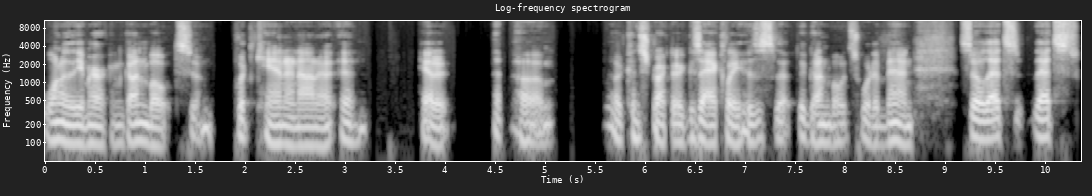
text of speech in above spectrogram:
one of the American gunboats, and put cannon on it and had it um, uh, constructed exactly as the, the, gunboats would have been. So that's that's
